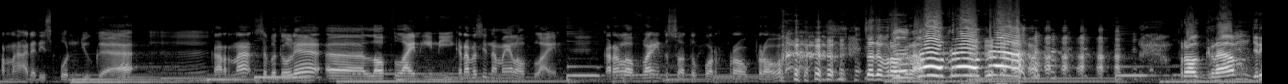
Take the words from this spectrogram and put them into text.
pernah ada di Spoon juga. Hmm. Karena sebetulnya eh, Love Line ini, kenapa sih namanya Love Line? Karena Love Line itu suatu pro pro pro suatu program. Bro, bro, bro. Program. Jadi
